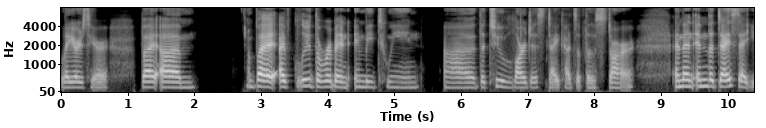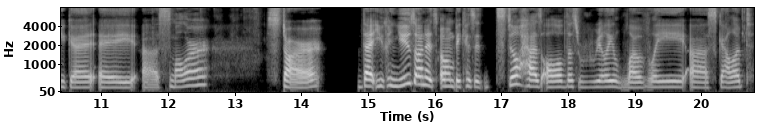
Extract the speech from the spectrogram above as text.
layers here. But um, but I've glued the ribbon in between uh, the two largest die cuts of the star. And then in the die set, you get a, a uh, smaller star that you can use on its own because it still has all of this really lovely uh, scalloped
